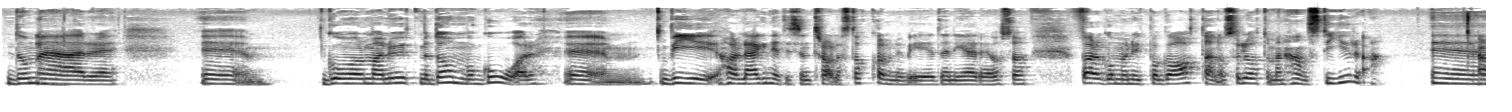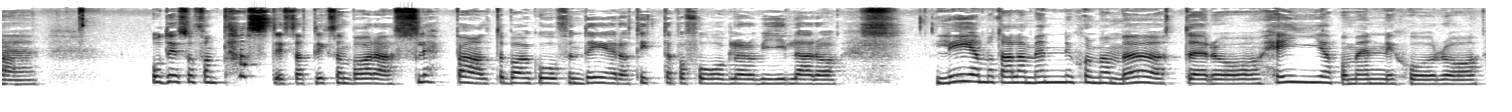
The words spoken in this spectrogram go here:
De mm. är... Eh, går man ut med dem och går. Eh, vi har lägenhet i centrala Stockholm när vi är där nere och så bara går man ut på gatan och så låter man han styra. Eh, ja. Och det är så fantastiskt att liksom bara släppa allt och bara gå och fundera och titta på fåglar och bilar och le mot alla människor man möter och heja på människor. Och,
